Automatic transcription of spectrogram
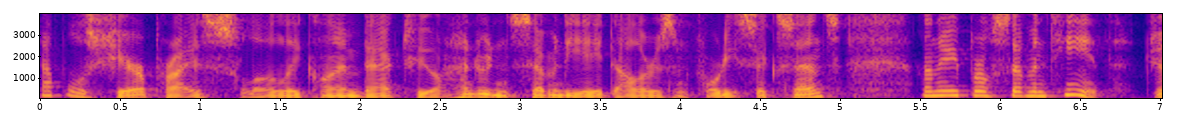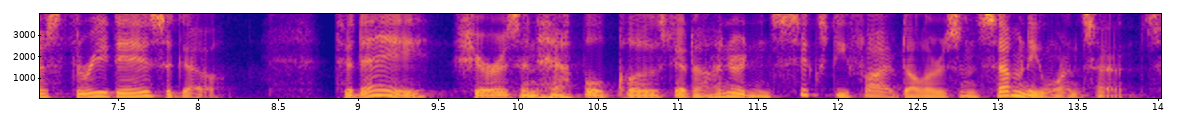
Apple's share price slowly climbed back to $178.46 on April 17th, just three days ago. Today, shares in Apple closed at $165.71.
